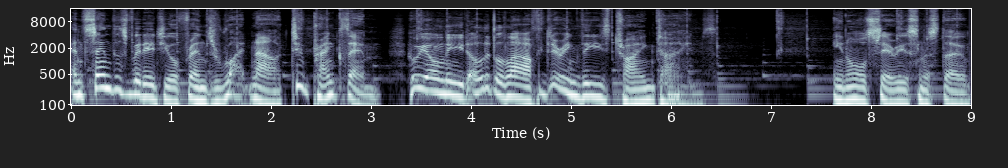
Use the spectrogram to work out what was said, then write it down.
and send this video to your friends right now to prank them, who you'll need a little laugh during these trying times. In all seriousness though,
